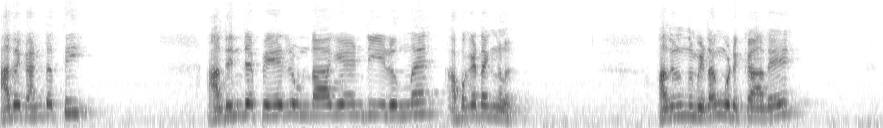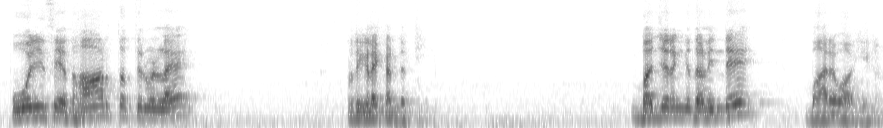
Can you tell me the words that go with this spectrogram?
അത് കണ്ടെത്തി അതിന്റെ പേരിൽ ഉണ്ടാകേണ്ടിയിരുന്ന അപകടങ്ങൾ അതിനൊന്നും ഇടം കൊടുക്കാതെ പോലീസ് യഥാർത്ഥത്തിലുള്ള പ്രതികളെ കണ്ടെത്തി. ബജരംഗ് ദളിന്റെ ഭാരവാഹികൾ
